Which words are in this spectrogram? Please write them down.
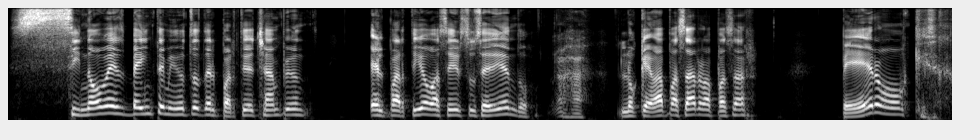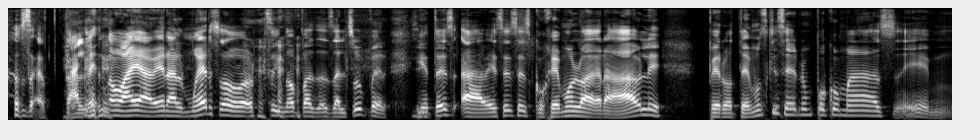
si no ves 20 minutos del partido de Champions, el partido va a seguir sucediendo. Lo que va a pasar, va a pasar. pero que, o sea, tal vez no vaya a haber almuerzo si no pasas al súper. Y entonces a veces escogemos lo agradable, pero tenemos que ser un poco más em,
